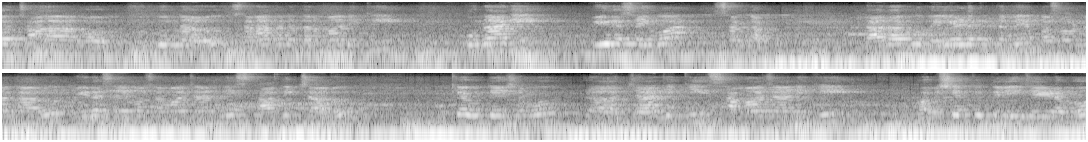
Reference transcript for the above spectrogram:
కాపాడడంలో చాలా ముందున్నారు. సనాతన ధర్మానికి పునాది వీరశైవ సంఘం. దాదాపు వెయ్యేళ్ళ క్రితమే బసవన్న గారు వీరశైవ సమాజాన్ని స్థాపించారు. ముఖ్య ఉద్దేశము జాతికి సమాజానికి భవిష్యత్తు తెలియజేయడము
